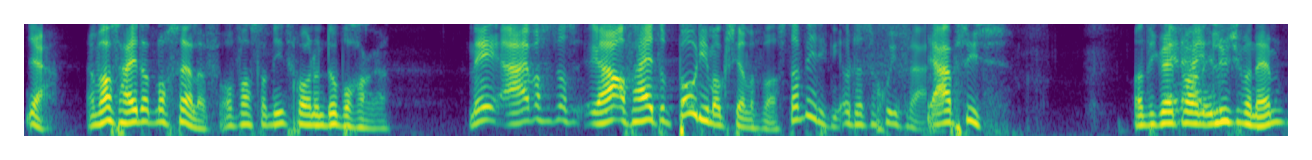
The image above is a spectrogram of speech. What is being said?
ja. En was hij dat nog zelf? Of was dat niet gewoon een dubbelganger? Nee, hij was het was, ja, of hij het op het podium ook zelf was. Dat weet ik niet. Oh, dat is een goede vraag. Ja, precies. Want ik weet En wel hij een illusie van hem,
